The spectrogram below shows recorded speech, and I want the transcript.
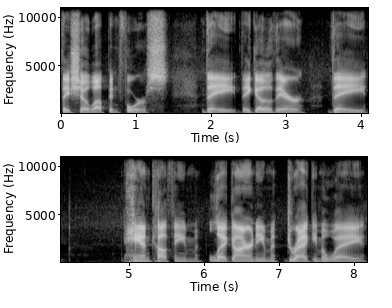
They show up in force. They they go there. They handcuff him, leg iron him, drag him away,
